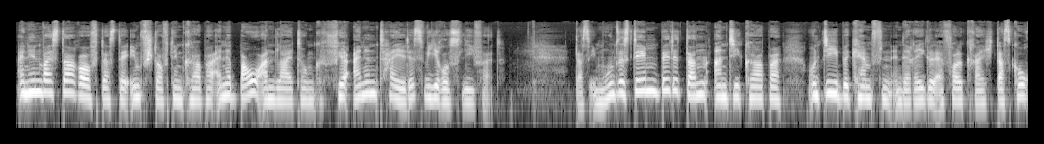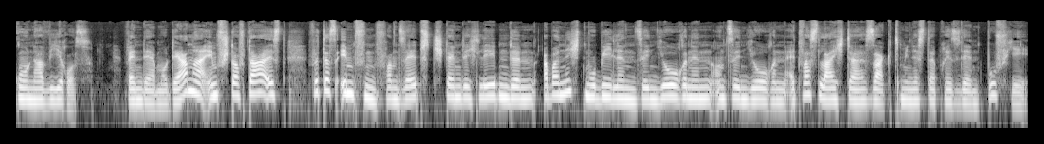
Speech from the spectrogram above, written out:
ein Hinweis darauf, dass der Impfstoff dem Körper eine Bauanleitung für einen Teil des Virus liefert. Das Immunsystem bildet dann Antikörper und die bekämpfen in der Regel erfolgreich das Coronavirus. Wenn der moderne Impfstoff da ist, wird das Impfen von selbstständig lebenden, aber nicht mobilen Seniorinnen und Senioren etwas leichter, sagt Ministerpräsident Bouffier.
